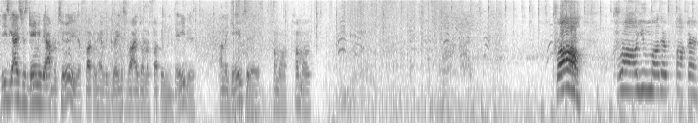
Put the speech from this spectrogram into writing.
these guys just gave me the opportunity to fucking have the greatest vibes on the fucking day to, on the game today. Come on, come on. Crawl! Crawl, you motherfucker!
